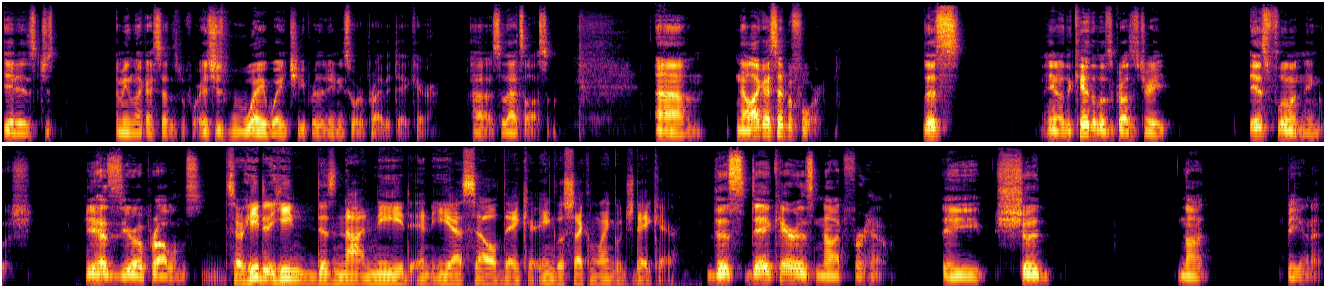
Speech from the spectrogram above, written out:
it is just, I mean, like I said this before, it's just way way cheaper than any sort of private daycare. Uh, so that's awesome. Um, now, like I said before, this, you know, the kid that lives across the street is fluent in English. He has zero problems. So he d- he does not need an ESL daycare, English second language daycare. This daycare is not for him. He should not be in it,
